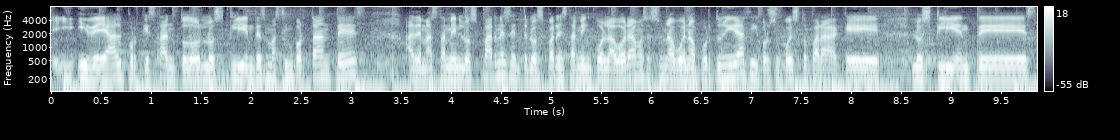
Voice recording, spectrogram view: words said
ideal porque están todos los clientes más importantes, además también los partners, entre los partners también colaboramos, es una buena oportunidad y por supuesto para que los clientes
